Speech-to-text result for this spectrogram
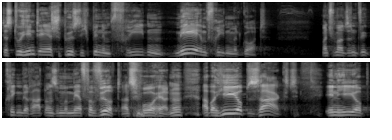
dass du hinterher spürst, ich bin im Frieden, mehr im Frieden mit Gott. Manchmal wir, kriegen wir Rat und sind immer mehr verwirrt als vorher. Ne? Aber Hiob sagt in Hiob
